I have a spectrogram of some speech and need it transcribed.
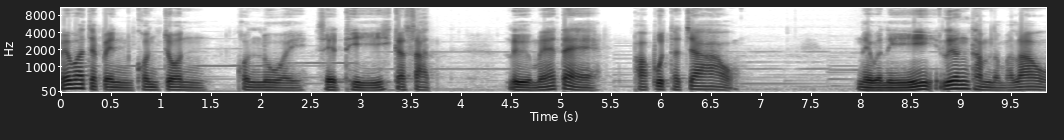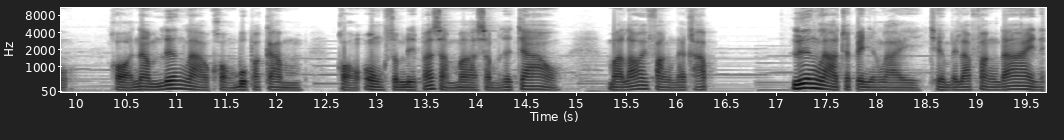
ไม่ว่าจะเป็นคนจน คนรวย เศรษฐี กษัตริย์ หรือแม้แต่พระพุทธเจ้า ในวันนี้เรื่องทำนำมาเล่า ขอนำเรื่องราวของบุพกรรมขององค์สมเด็จพระสัมมาสัมพุทธเจ้า มาเล่าให้ฟังนะครับ เรื่องราวจะเป็นอย่างไร เชิญไปรับฟังได้ใน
